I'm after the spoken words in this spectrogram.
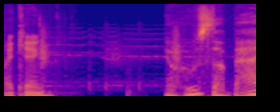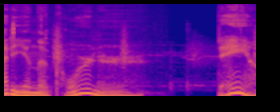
My king. Yo, who's the baddie in the corner? Damn.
